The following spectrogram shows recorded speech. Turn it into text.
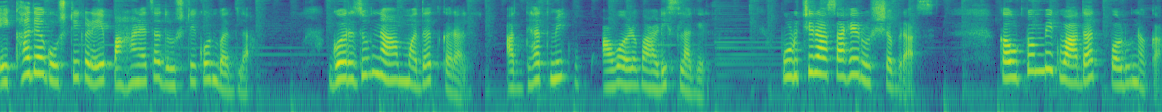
एखाद्या गोष्टीकडे पाहण्याचा दृष्टिकोन बदला. गरजूंना मदत कराल. आध्यात्मिक आवड वाढीस लागेल. पुढची रास आहे वृषभ रास. कौटुंबिक वादात पडू नका.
